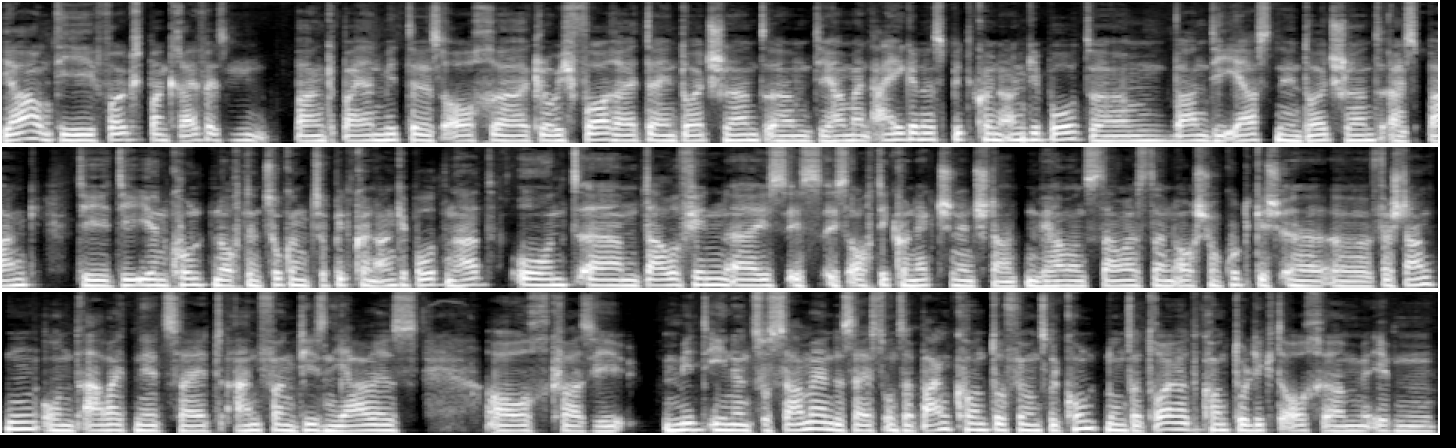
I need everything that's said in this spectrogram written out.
Ja, und die Volksbank Raiffeisenbank Bayern Mitte ist auch, äh, glaube ich, Vorreiter in Deutschland. Ähm, die haben ein eigenes Bitcoin-Angebot, ähm, waren die ersten in Deutschland als Bank, die, die ihren Kunden auch den Zugang zu Bitcoin angeboten hat. Und ähm, daraufhin äh, ist, ist, ist auch die Connection entstanden. Wir haben uns damals dann auch schon gut äh, äh, verstanden und arbeiten jetzt seit Anfang diesen Jahres auch quasi mit ihnen zusammen. Das heißt, unser Bankkonto für unsere Kunden, unser Treuhandkonto liegt auch ähm, eben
